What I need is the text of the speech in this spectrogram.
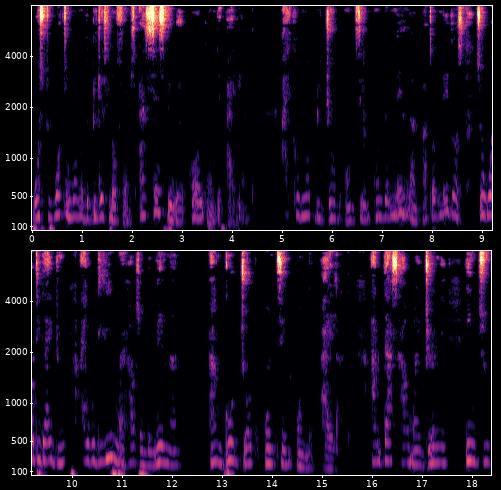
was to work in one of the biggest law firms, and since they were all on the island, could not be job hunting on the mainland part of Lagos. So what did I do? I would leave my house on the mainland and go job hunting on the island. And that's how my journey into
